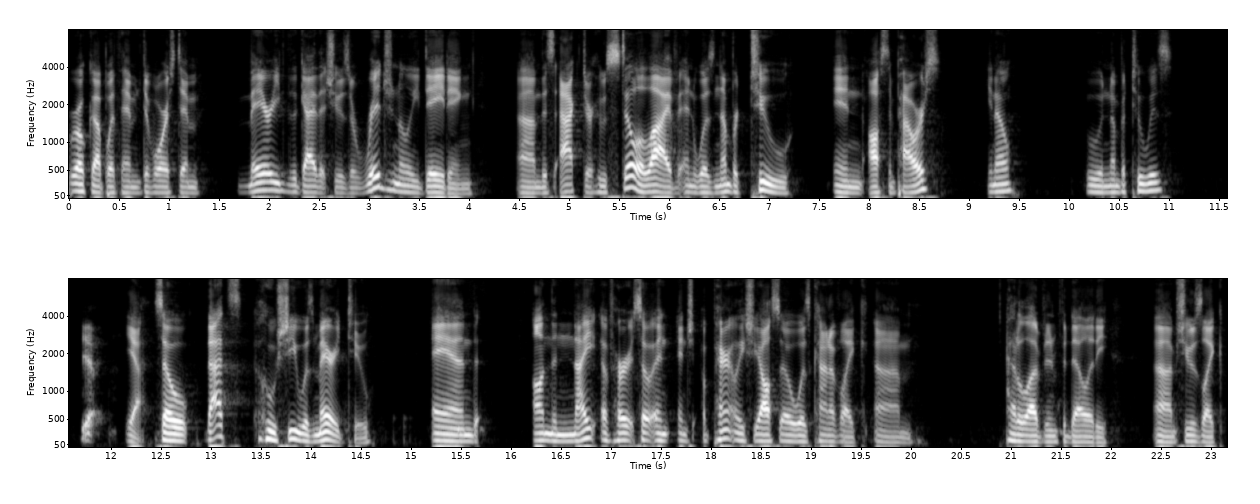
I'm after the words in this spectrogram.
broke up with him, divorced him, married the guy that she was originally dating, um, this actor who's still alive and was number two in Austin Powers. You know who number two is? Yeah. Yeah. So that's who she was married to. And on the night of her, so, and, and apparently she also was kind of like, um, had a lot of infidelity. Um, she was like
